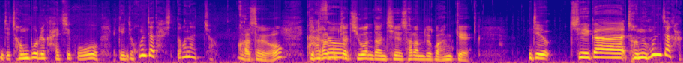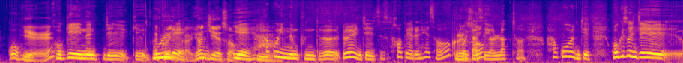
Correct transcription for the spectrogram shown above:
이제 정보를 가지고 이렇게 이제 혼자 다시 떠났죠. 가서요? 그 가서 탈북자 지원 단체 사람들과 함께 이제 제가 저는 혼자 갔고 예. 거기에 있는 이제 이렇게 아, 몰래 그러니까 현지에서 예 음. 하고 있는 분들을 이제 섭외를 해서 거기 가서 연락처 하고 이제 거기서 이제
